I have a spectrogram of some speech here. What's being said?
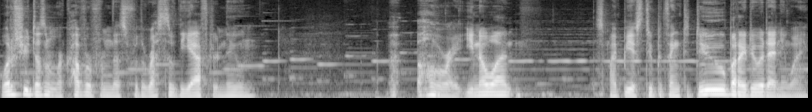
What if she doesn't recover from this for the rest of the afternoon? Uh, Alright, you know what? This might be a stupid thing to do, but I do it anyway.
